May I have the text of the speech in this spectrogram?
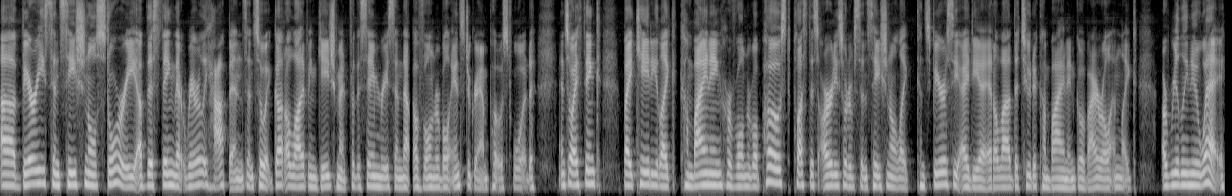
a very sensational story of this thing that rarely happens. And so it got a lot of engagement for the same reason that a vulnerable Instagram post would. And so I think by Katie, like combining her vulnerable post plus this already sort of sensational, like conspiracy idea, it allowed the two to combine and go viral in like a really new way.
